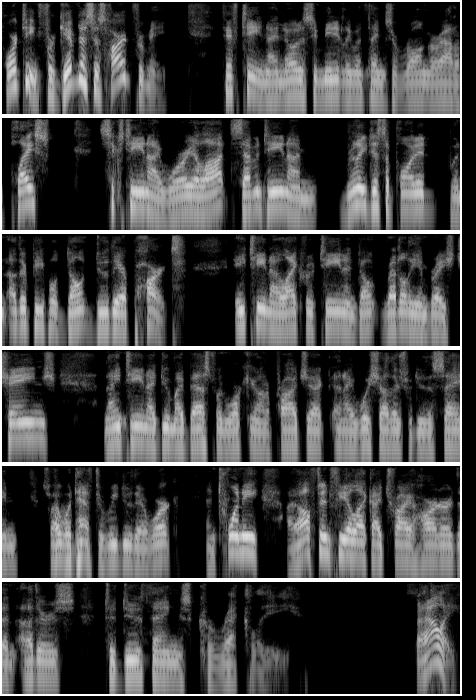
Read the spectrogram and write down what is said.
14 forgiveness is hard for me. 15 i notice immediately when things are wrong or out of place. 16 i worry a lot. 17 i'm really disappointed when other people don't do their part. 18, I like routine and don't readily embrace change. 19, I do my best when working on a project and I wish others would do the same so I wouldn't have to redo their work. And 20, I often feel like I try harder than others to do things correctly. Allie,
